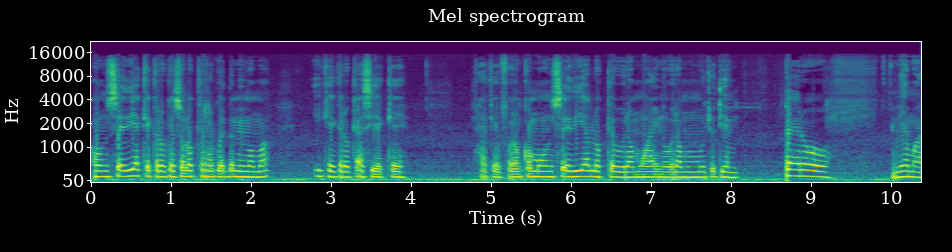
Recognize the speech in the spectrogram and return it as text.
11 días que creo que son los que recuerda mi mamá. Y que creo que así es que. Que fueron como 11 días los que duramos ahí, no duramos mucho tiempo. Pero mi mamá,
